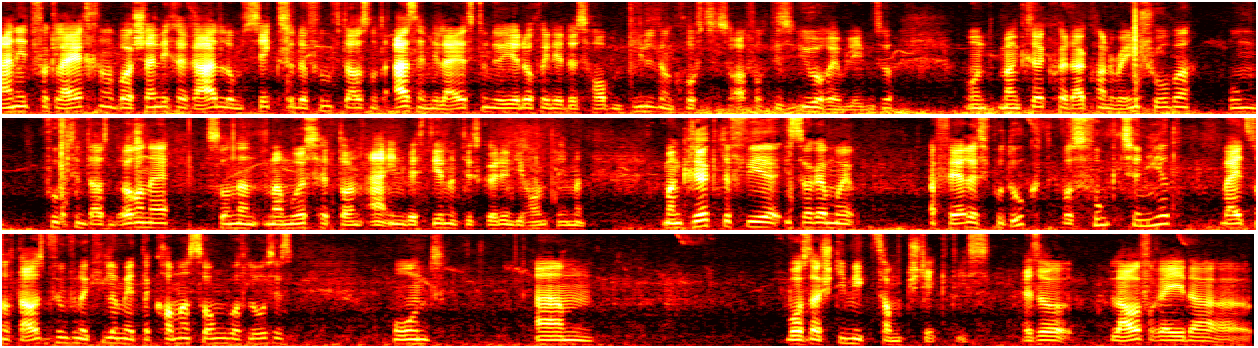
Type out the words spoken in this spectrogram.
auch nicht vergleichen, wahrscheinlich ein Radl um 6.000 oder 5.000 hat auch seine Leistung, ja, jedoch wenn ich das haben will, dann kostet es einfach, das ist überall im Leben so. Und man kriegt halt auch keinen Range Rover um 15.000 Euro rein, sondern man muss halt dann auch investieren und das Geld in die Hand nehmen. Man kriegt dafür, ich sage einmal, ein faires Produkt, was funktioniert, weil jetzt nach 1500 Kilometern kann man sagen, was los ist und ähm, was auch stimmig zusammengesteckt ist. Also Laufräder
